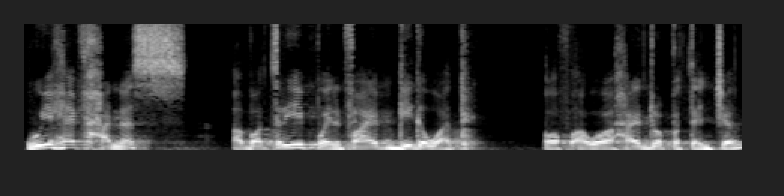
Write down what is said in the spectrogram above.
We have harnessed about 3.5 gigawatt of our hydro potential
